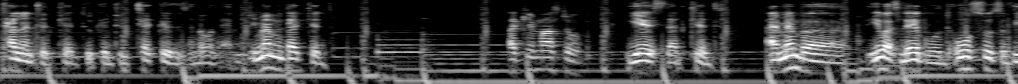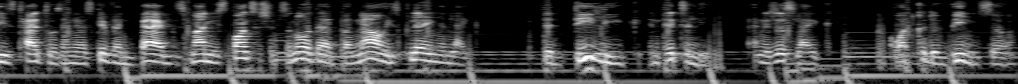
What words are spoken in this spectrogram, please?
talented kid who could do tickers and all that. Do you remember that kid? Hachim Mastour. Yes, that kid. I remember he was labeled all sorts of these titles and he was given bags, money, sponsorships, and all that. But now he's playing in like the D League in Italy. And it's just like, what could have been? So,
